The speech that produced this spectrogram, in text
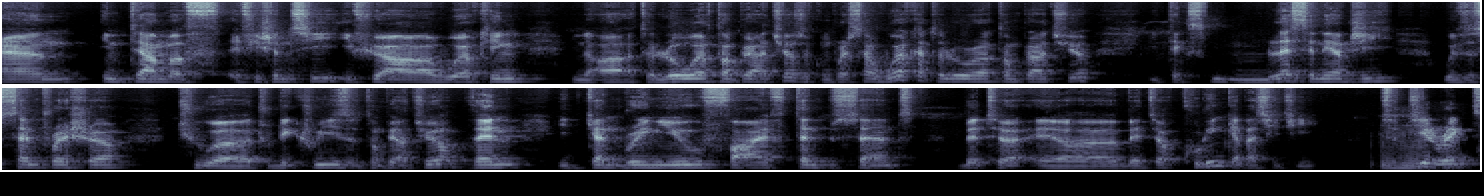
And in terms of efficiency, if you are working you know, at a lower temperature, the compressor work at a lower temperature, it takes less energy with the same pressure to uh, to decrease the temperature, then it can bring you 5 10% better uh, better cooling capacity. It's Mhm. a direct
